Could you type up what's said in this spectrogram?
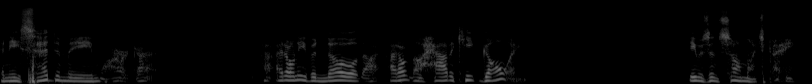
And he said to me, Mark, I, I don't even know, I, I don't know how to keep going. He was in so much pain.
